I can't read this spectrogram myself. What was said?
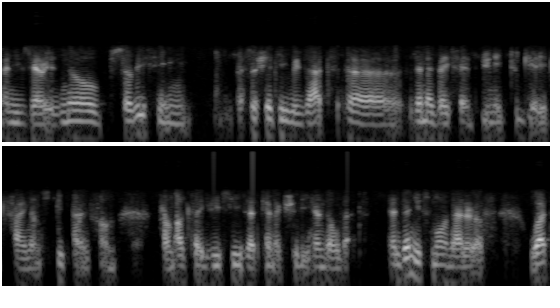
And if there is no servicing associated with that, uh, then as I said, you need to get it financed big time from, from outside VCs that can actually handle that. And then it's more a matter of what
